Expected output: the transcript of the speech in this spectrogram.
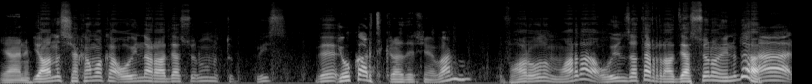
Yani. Yalnız şaka maka oyunda radyasyonu unuttuk biz. Ve Yok artık radyasyon var mı? var oğlum var da oyun zaten radyasyon oyunu da. Ha,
